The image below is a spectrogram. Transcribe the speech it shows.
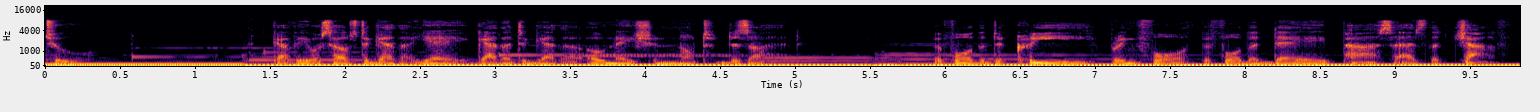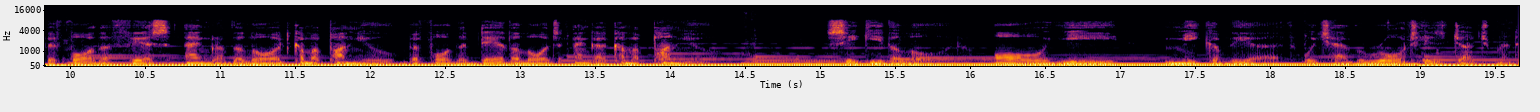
2 Gather yourselves together, yea, gather together, O nation not desired. Before the decree bring forth, before the day pass as the chaff, before the fierce anger of the Lord come upon you, before the day of the Lord's anger come upon you. Seek ye the Lord, all ye meek of the earth, which have wrought his judgment.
